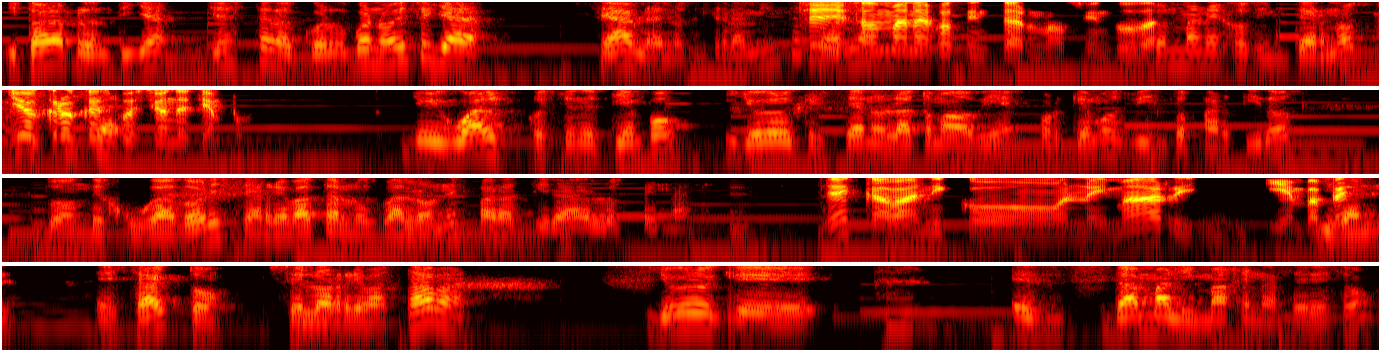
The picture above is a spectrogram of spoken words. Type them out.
y toda la plantilla ya está de acuerdo. Bueno, eso ya se habla en los entrenamientos. Sí, son manejos internos, sin duda. Son manejos internos. Yo creo que es cuestión de tiempo. Yo igual, cuestión de tiempo, y yo creo que Cristiano lo ha tomado bien, porque hemos visto partidos donde jugadores se arrebatan los balones para tirar los penales. ¿Eh? Cavani con Neymar y, Mbappé. exacto, se lo arrebataban. Yo creo que es da mala imagen hacer eso.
